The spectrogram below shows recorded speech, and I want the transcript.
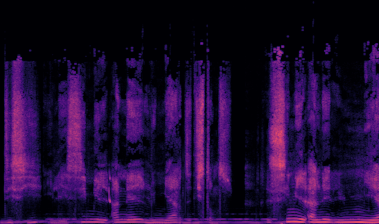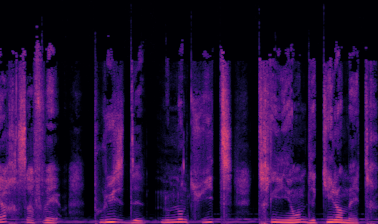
d'ici, il est 6000 années-lumière de distance. 6000 années-lumière, ça fait plus de 98 trillions de kilomètres.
